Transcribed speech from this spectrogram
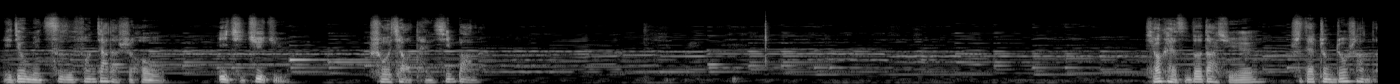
也就每次放假的时候一起聚聚，说笑谈心罢了。小凯子的大学是在郑州上的，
